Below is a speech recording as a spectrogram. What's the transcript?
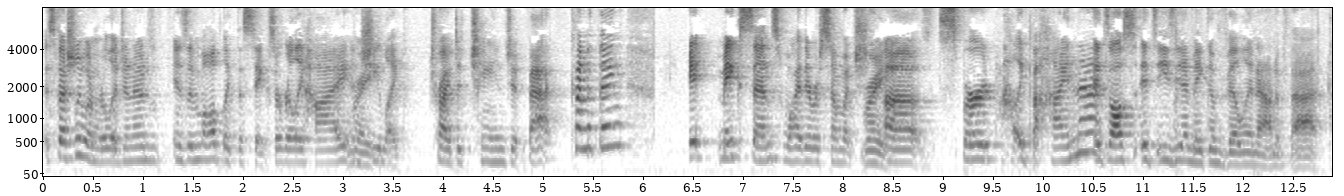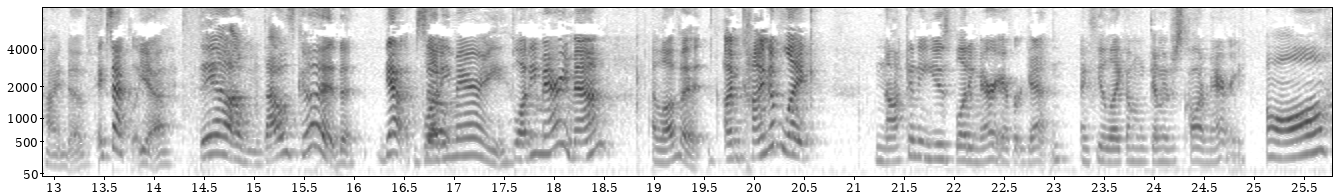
especially when religion is, is involved, like the stakes are really high, and Right. she like tried to change it back, kind of thing. It makes sense why there was so much Right. uh, spurred like behind that. It's also it's easy to make a villain out of that kind of. exactly Yeah. Damn, that was good. Yeah, so, Bloody Mary. Bloody Mary, man. I love it. I'm kind of like not gonna use Bloody Mary ever again. I feel like I'm gonna just call her Mary, Aw.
